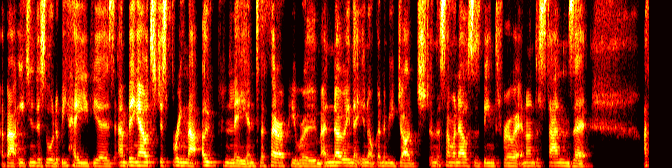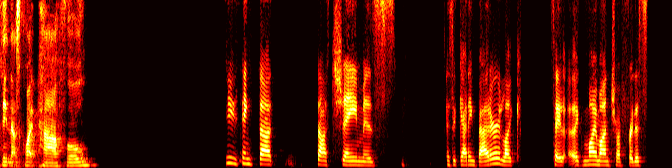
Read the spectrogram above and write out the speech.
about eating disorder behaviors and being able to just bring that openly into the therapy room and knowing that you're not going to be judged and that someone else has been through it and understands it. I think that's quite powerful. Do you think that that shame is is it getting better? Like say like my mantra for this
